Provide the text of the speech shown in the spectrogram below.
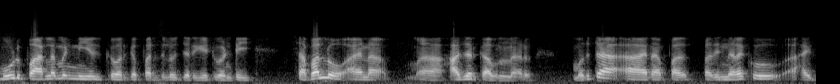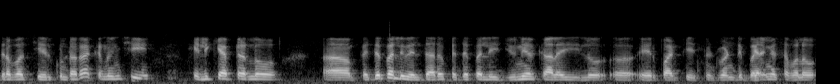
మూడు పార్లమెంట్ నియోజకవర్గ పరిధిలో జరిగేటువంటి సభల్లో ఆయన హాజరు కానున్నారు. మొదట ఆయన ప- పదిన్నరకు హైదరాబాద్ చేరుకుంటారు. అక్కడ నుంచి హెలికాప్టర్లో పెద్దపల్లి వెళ్తారు. పెద్దపల్లి జూనియర్ కాలేజీలో ఏర్పాటు చేసినటువంటి బహిరంగ సభలో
